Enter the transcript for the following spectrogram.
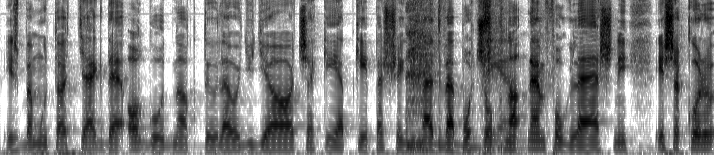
és bemutatják, de aggódnak tőle, hogy ugye a csekélyebb képességű medvebocsoknak Igen. nem fog leesni, és akkor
